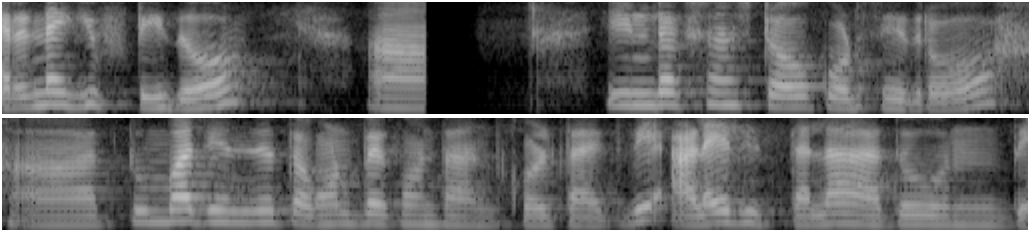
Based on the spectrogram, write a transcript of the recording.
ಎರಡನೇ ಗಿಫ್ಟ್ ಇದು. ಇಂಡಕ್ಷನ್ ಸ್ಟವ್ ಕೊಡಿಸಿದ್ರು. ತುಂಬ ದಿನದಿಂದ ತೊಗೊಳ್ಬೇಕು ಅಂತ ಅಂದ್ಕೊಳ್ತಾ ಇದ್ವಿ. ಹಳೇದಿತ್ತಲ್ಲ, ಅದು ಒಂದು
